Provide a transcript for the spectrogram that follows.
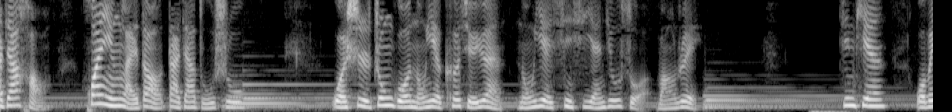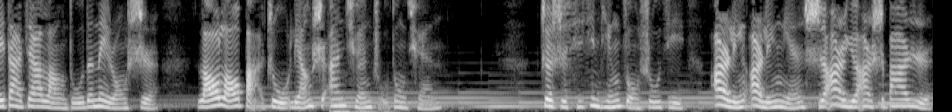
大家好，欢迎来到大家读书。我是中国农业科学院农业信息研究所王瑞。今天我为大家朗读的内容是“牢牢把住粮食安全主动权”。这是习近平总书记二零二零年十二月二十八日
